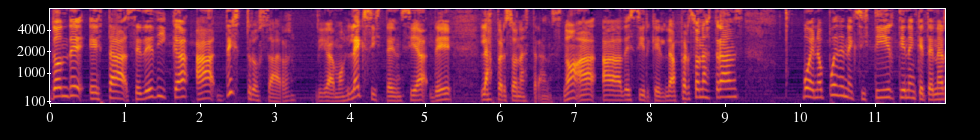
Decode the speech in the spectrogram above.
donde está, se dedica a destrozar digamos, la existencia de las personas trans, ¿no? A, a decir que las personas trans bueno, pueden existir, tienen que tener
